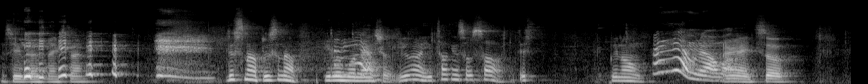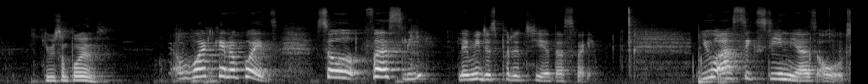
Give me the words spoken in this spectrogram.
I'll see you guys next time. listen up. Listen up. Be a little more am. natural. You are. You're talking so soft. Just, be normal. I am normal. All right. So, give me some points. What kind of points? So, firstly, let me just put it to you this way. You are 16 years old.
